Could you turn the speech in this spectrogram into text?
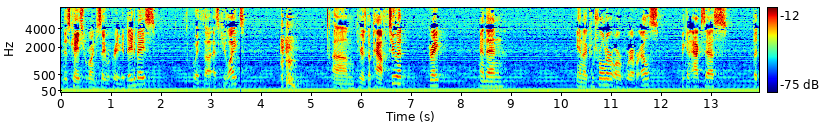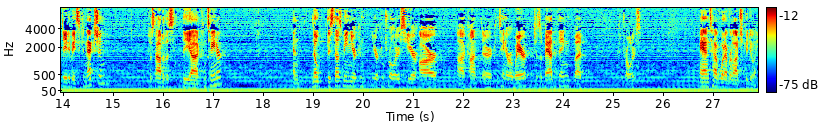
In this case, we're going to say we're creating a database with uh, SQLite. um, here's the path to it. Great. And then in a controller or wherever else, we can access the database connection just out of the uh, container. And note, this does mean your, con your controllers here are uh, con container aware, which is a bad thing, but controllers. And have whatever logic you're doing.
